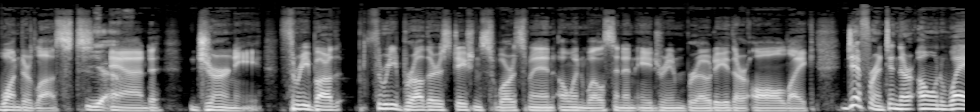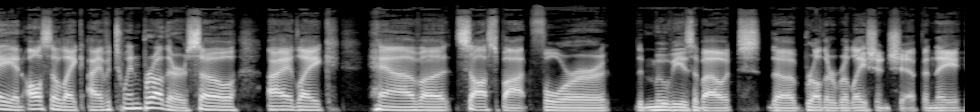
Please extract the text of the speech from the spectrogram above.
Wanderlust Yeah. and Journey. Three bro- three brothers, Jason Schwartzman, Owen Wilson, and Adrien Brody. They're all like different in their own way. And also like I have a twin brother. So I like have a soft spot for the movies about the brother relationship and they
